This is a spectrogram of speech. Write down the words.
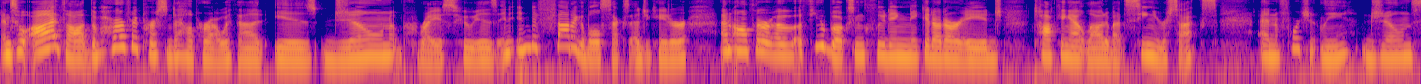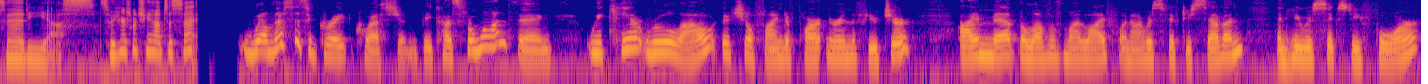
And so I thought the perfect person to help her out with that is Joan Price, who is an indefatigable sex educator and author of a few books, including Naked at Our Age, Talking Out Loud About Senior Sex. And fortunately, Joan said yes. So here's what she had to say. Well, this is a great question because, for one thing, we can't rule out that she'll find a partner in the future. I met the love of my life when I was 57 and he was 64.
